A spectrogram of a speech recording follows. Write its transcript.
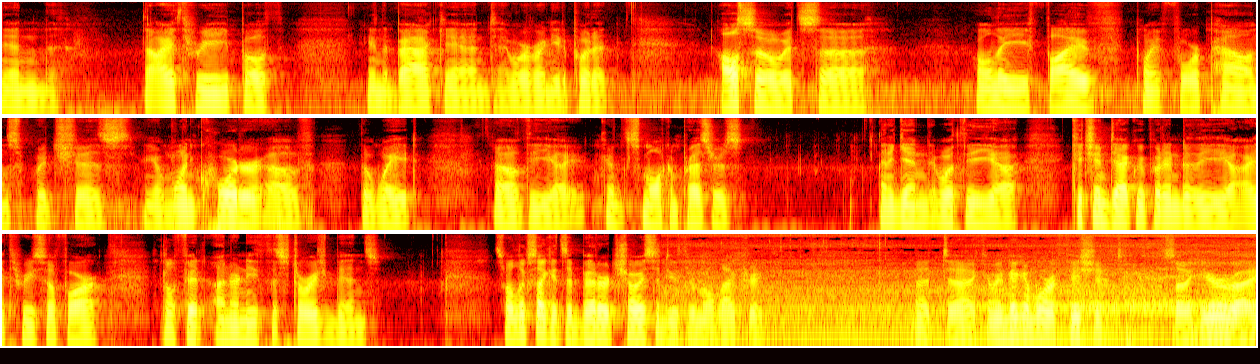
in the i3, both in the back and wherever I need to put it. Also, it's uh, only 5.4 pounds, which is you know one quarter of the weight of the uh, small compressors. And again, with the uh, kitchen deck we put into the uh, i3 so far, it'll fit underneath the storage bins. So it looks like it's a better choice to do thermoelectric. But uh, can we make it more efficient? So here I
